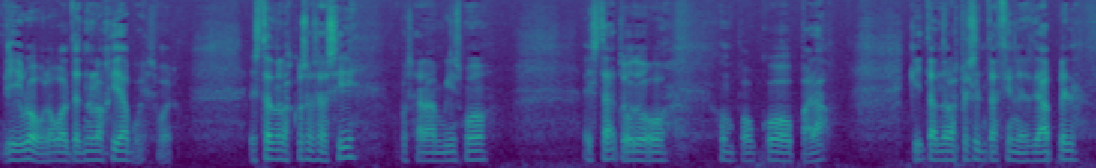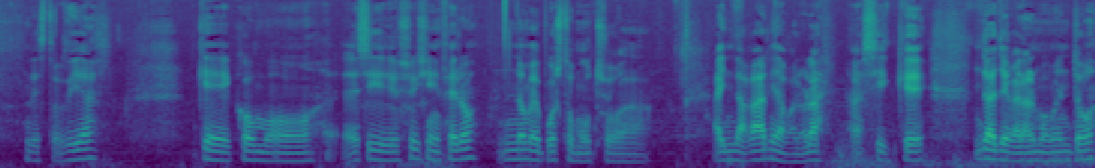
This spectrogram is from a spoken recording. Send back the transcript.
Y luego, luego la tecnología, pues bueno, estando las cosas así, pues ahora mismo está todo un poco parado. Quitando las presentaciones de Apple de estos días, que como, eh, si soy sincero, no me he puesto mucho a, indagar ni a valorar. Así que ya llegará el momento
